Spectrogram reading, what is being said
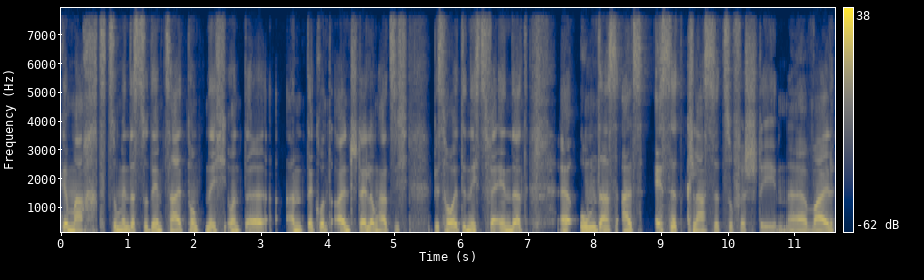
gemacht, zumindest zu dem Zeitpunkt nicht. Und äh, an der Grundeinstellung hat sich bis heute nichts verändert, äh, um das als Assetklasse zu verstehen. Äh, weil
